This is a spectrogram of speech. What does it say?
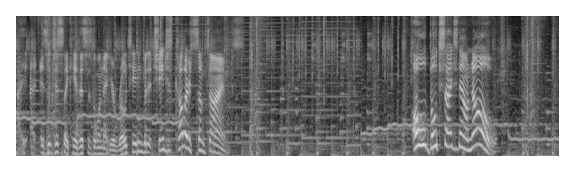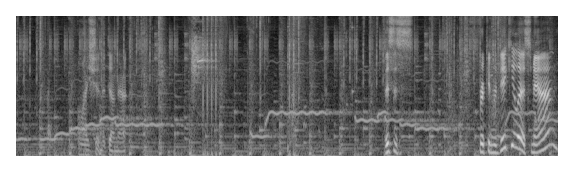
I, I, is it just like, hey, this is the one that you're rotating? But it changes colors sometimes. Oh, both sides now. No. Oh, I shouldn't have done that. This is freaking ridiculous, man.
